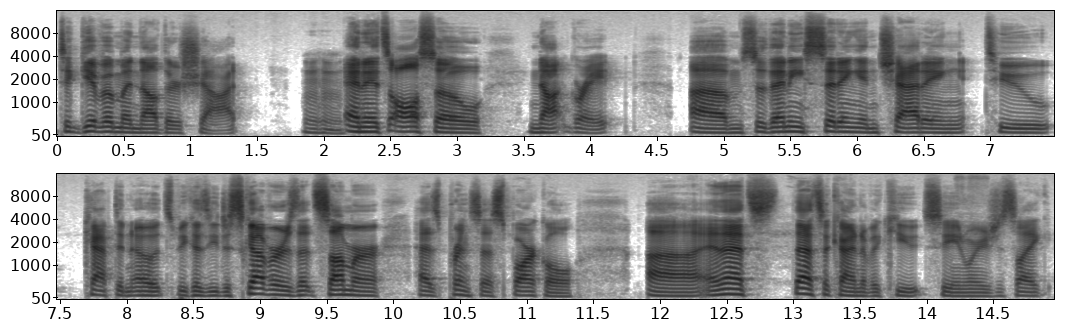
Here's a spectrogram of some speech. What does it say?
to give him another shot. Mhm. And it's also not great. Um so then he's sitting and chatting to Captain Oates because he discovers that Summer has Princess Sparkle. Uh and that's that's a kind of a cute scene where he's just like,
